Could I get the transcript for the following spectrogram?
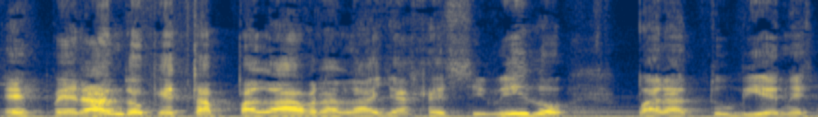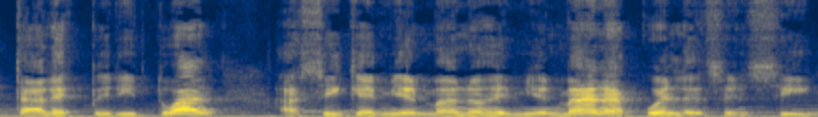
Esperando que esta palabra la hayas recibido para tu bienestar espiritual. Así que mi hermanos y mi hermana, acuérdense en sí,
